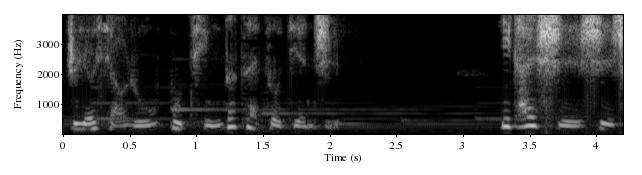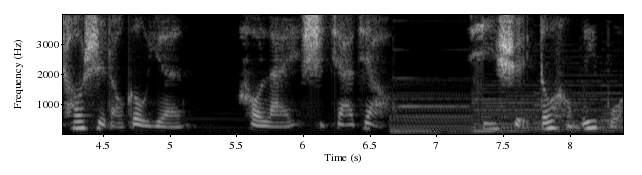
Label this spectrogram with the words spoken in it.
只有小茹不停的在做兼职。一开始是超市导购员，后来是家教，薪水都很微薄。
